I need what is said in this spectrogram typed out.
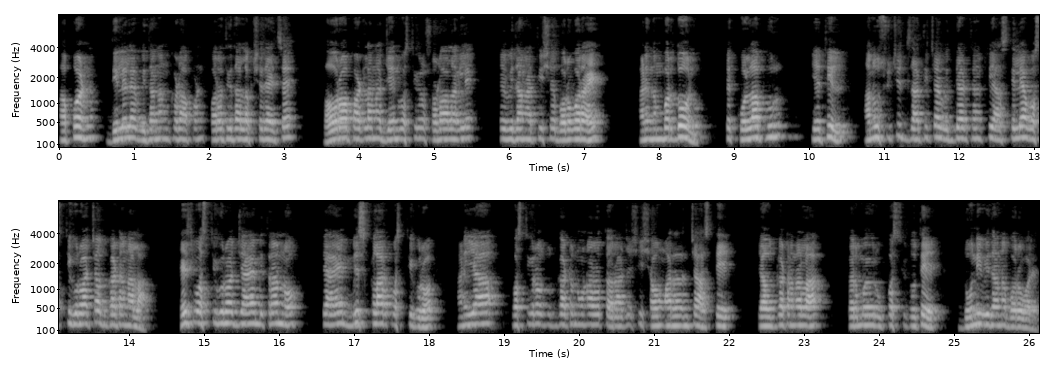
आपण दिलेल्या विधानांकडे आपण परत एकदा लक्ष द्यायचं आहे भाऊराव पाटलांना जैन वसतिगृह सोडावं लागले. हे विधान अतिशय बरोबर आहे. आणि नंबर दोन ते कोल्हापूर येथील अनुसूचित जातीच्या विद्यार्थ्यांसाठी असलेल्या वसतिगृहाच्या उद्घाटनाला. हेच वसतिगृह जे आहे मित्रांनो ते आहे मिस क्लार्क वसतिगृह. आणि या वसतिगृहाचं उद्घाटन होणार होतं. राजश्री शाहू महाराजांच्या हस्ते या उद्घाटनाला कर्मवीर उपस्थित होते. दोन्ही विधानं बरोबर आहेत.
